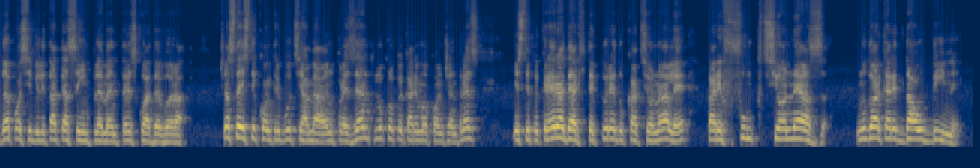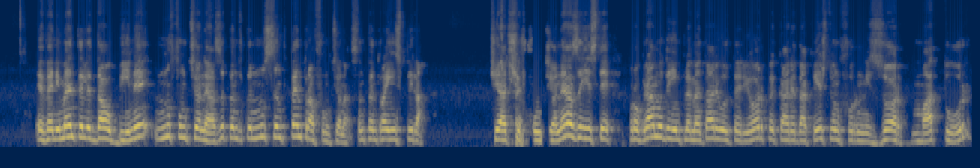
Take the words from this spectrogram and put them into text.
dă posibilitatea să implementezi cu adevărat. Și asta este contribuția mea. În prezent, lucru pe care mă concentrez este pe crearea de arhitecturi educaționale care funcționează, nu doar care dau bine. Evenimentele dau bine, nu funcționează pentru că nu sunt pentru a funcționa, sunt pentru a inspira. Ceea ce funcționează este programul de implementare ulterior pe care dacă ești un furnizor matur,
